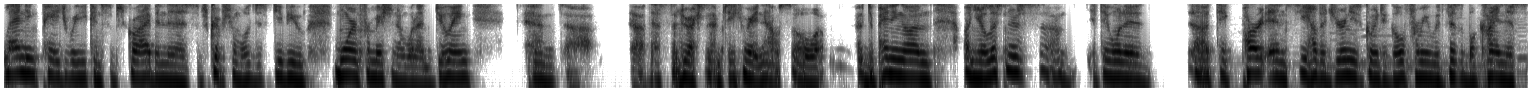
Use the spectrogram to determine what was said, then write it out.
landing page where you can subscribe and the subscription will just give you more information on what I'm doing and that's the direction I'm taking right now. So depending on on your listeners, um, if they want to uh, take part and see how the journey is going to go for me with visible kindness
